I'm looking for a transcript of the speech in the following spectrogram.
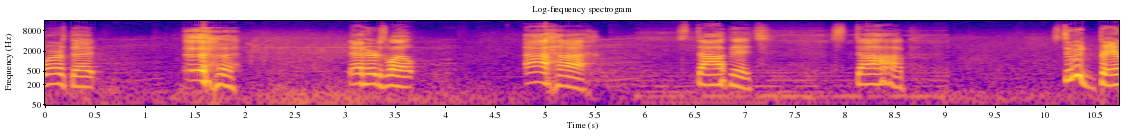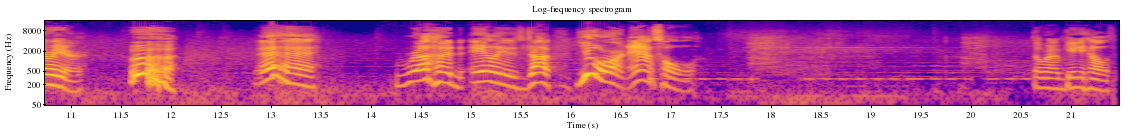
Worth it. Ugh. That hurt as well. Aha! Stop it. Stop. Stupid barrier. Ugh. Eh. Run, aliens, drop. You are an asshole. Don't worry, I'm gaining health.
